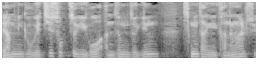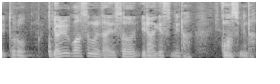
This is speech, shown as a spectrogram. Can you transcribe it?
대한민국의 지속적이고 안정적인 성장이 가능할 수 있도록 열과 성을 다해서 일하겠습니다. 고맙습니다.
